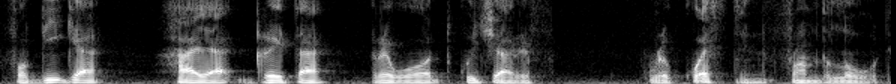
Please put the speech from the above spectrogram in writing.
for bigger, higher, greater reward which you are re- requesting from the Lord.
